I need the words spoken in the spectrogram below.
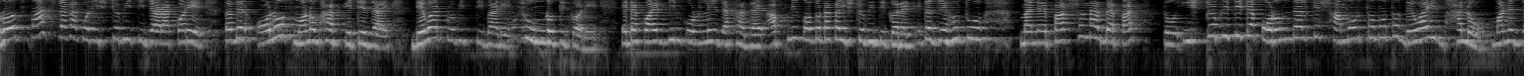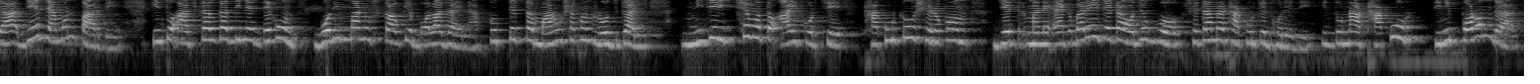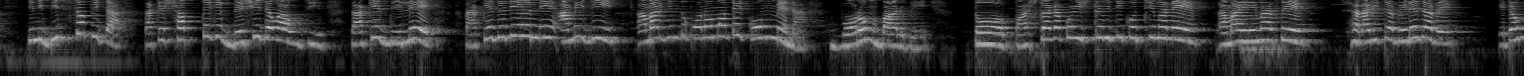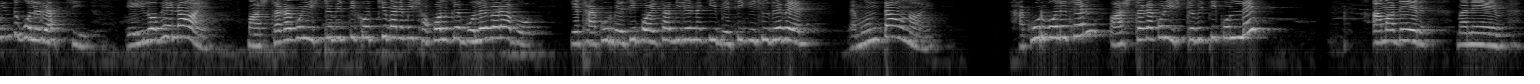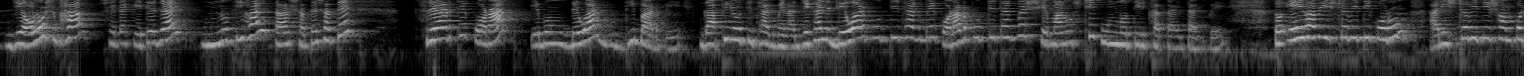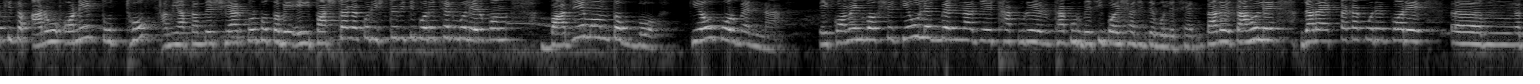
রোজ পাঁচ টাকা করে ইষ্টভীতি যারা করে, তাদের অলস মনোভাব কেটে যায়, দেবার প্রবৃত্তি বাড়ে উন্নতি করে। এটা কয়েকদিন করলেই দেখা যায়, আপনি কত টাকা ইষ্টভীতি করেন? এটা যেহেতু মানে পার্সোনাল ব্যাপার তো ইষ্টভীতিটা পরমদালকে সামর্থ্য মতো দেওয়াই ভালো মানে যা, যে যেমন পারবে। কিন্তু আজকালকার দিনে দেখুন, গরিব মানুষ কাউকে বলা যায় না। প্রত্যেকটা মানুষ এখন রোজগারি। নিজের ইচ্ছে মতো আয় করছে। ঠাকুরকেও সেরকম যে মানে একবারেই যেটা অযোগ্য, সেটা আমরা ঠাকুরকে ধরে দিই। কিন্তু না, ঠাকুর, তিনি পরম দয়াল। তিনি বিশ্বপিতা তাকে সব থেকে বেশি দেওয়া উচিত। তাকে দিলে, তাকে যদি আমি আমি দিই, আমার কিন্তু কোনো মতেই কমবে না, বরং বাড়বে। তো পাঁচ টাকা করে ইষ্টভীতি করছি মানে আমার এই মাসে স্যালারিটা বেড়ে যাবে, এটাও কিন্তু বলে রাখছি। এই লোভে নয়, পাঁচ টাকা করে ইষ্টবৃত্তি করছি মানে আমি সকলকে বলে বেড়াবো যে ঠাকুর বেশি পয়সা দিলে নাকি বেশি কিছু দেবেন, এমনটাও নয়। ঠাকুর বলেছেন পাঁচ টাকা করে ইষ্টবৃত্তি করলে আমাদের মানে যে অলস ভাব সেটা কেটে যায়, উন্নতি হয়, তার সাথে সাথে শ্রেয়ার্থে করা এবং দেওয়ার বুদ্ধি বাড়বে। গাফিলতি থাকবে না। যেখানে দেওয়ার বুদ্ধি থাকবে, করার বুদ্ধি থাকবে, সে মানুষ ঠিক উন্নতির খাতায় থাকবে। তো এইভাবে ইষ্টভীতি করুন। আর ইষ্টভীতি সম্পর্কিত আরও অনেক তথ্য আমি আপনাদের শেয়ার করব। তবে এই পাঁচ টাকা করে ইষ্টভীতি করেছেন বলে এরকম বাজে মন্তব্য কেউ করবেন না। এই কমেন্ট বক্সে কেউ লিখবেন না যে ঠাকুরের, ঠাকুর বেশি পয়সা দিতে বলেছেন। তাহলে তাহলে যারা এক টাকা করে করে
